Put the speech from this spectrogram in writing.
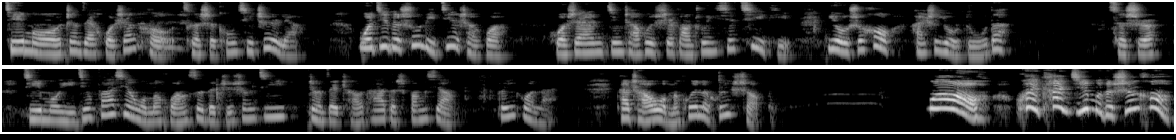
吉姆正在火山口测试空气质量。我记得书里介绍过，火山经常会释放出一些气体，有时候还是有毒的。此时，吉姆已经发现我们黄色的直升机正在朝他的方向飞过来，他朝我们挥了挥手。哇哦，快看吉姆的身后，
